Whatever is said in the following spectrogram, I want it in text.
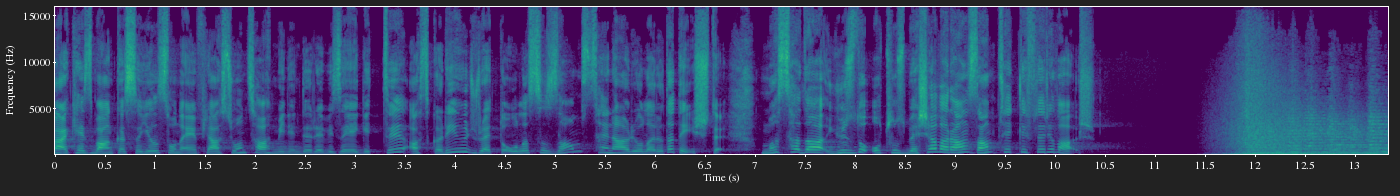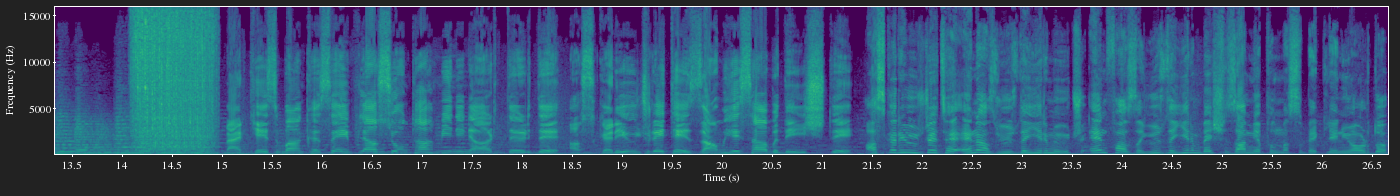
Merkez Bankası yıl sonu enflasyon tahmininde revizeye gitti. Asgari ücrette olası zam senaryoları da değişti. Masada %35'e varan zam teklifleri var. Merkez Bankası enflasyon tahminini arttırdı. Asgari ücrete zam hesabı değişti. Asgari ücrete en az %23, en fazla %25 zam yapılması bekleniyordu.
